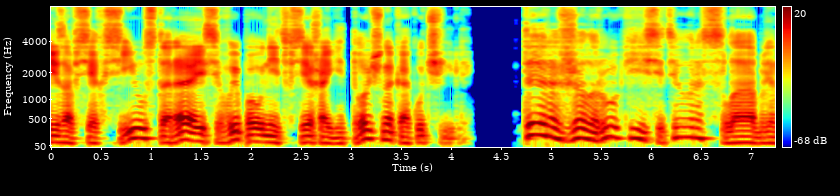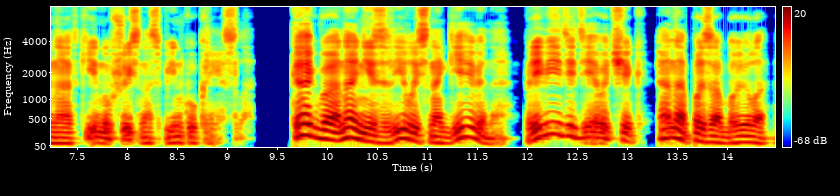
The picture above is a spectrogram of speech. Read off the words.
изо всех сил стараясь выполнить все шаги точно, как учили. Тэ разжал руки и сидел расслабленно, откинувшись на спинку кресла. Как бы она ни злилась на Гевина, при виде девочек она позабыла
